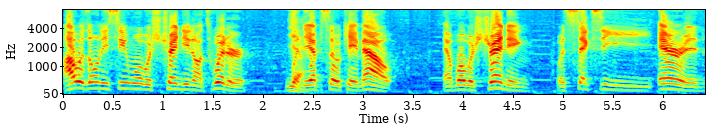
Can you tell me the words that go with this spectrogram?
I was only seeing what was trending on Twitter Yeah. when the episode came out, and what was trending was sexy Aaron.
